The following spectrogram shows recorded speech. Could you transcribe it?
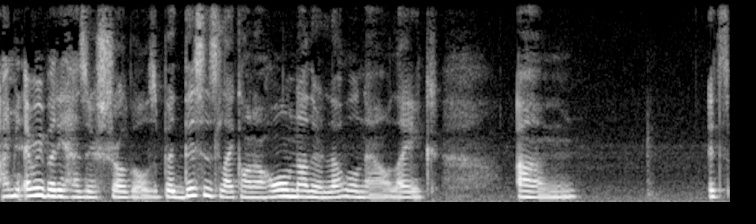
I mean, everybody has their struggles, but this is like on a whole nother level now. Like, um, it's,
